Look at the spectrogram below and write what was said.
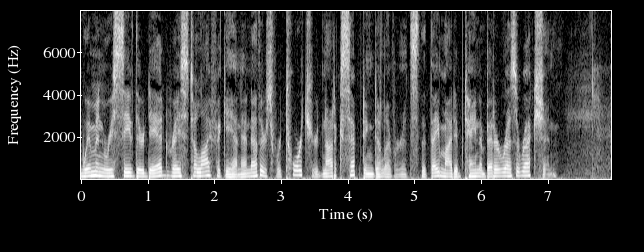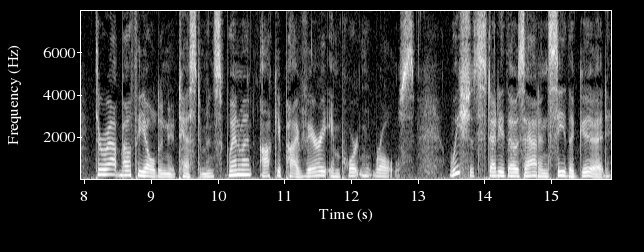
Women received their dead raised to life again, and others were tortured, not accepting deliverance, that they might obtain a better resurrection. Throughout both the Old and New Testaments, women occupy very important roles. We should study those out and see the good,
